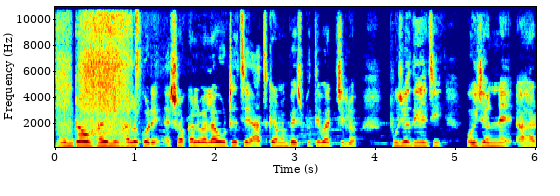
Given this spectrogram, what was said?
ঘুমটাও হয়নি ভালো করে। সকালবেলা উঠেছে, আজকে আমার বৃহস্পতিবার ছিল, পুজো দিয়েছি। ওই জন্যে আর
